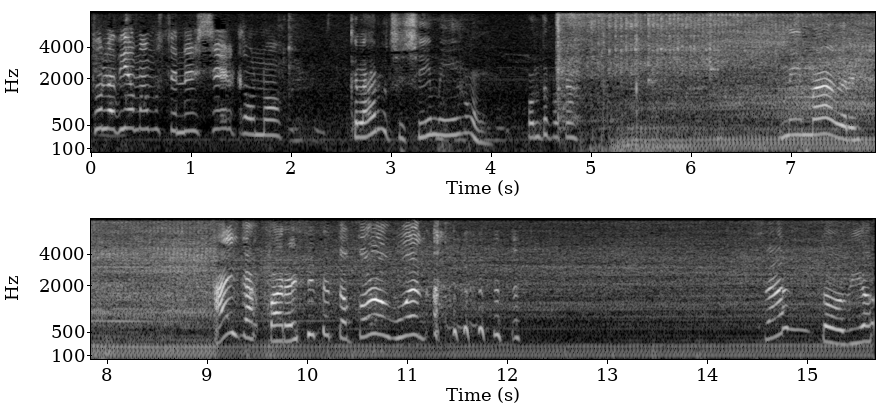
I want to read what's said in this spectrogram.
¿Todavía vamos a tener cerca o no? Claro, chichi, mi hijo. Ponte para acá. Mi madre. Ay, Gaspar, hoy sí te tocó lo bueno. Santo Dios.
